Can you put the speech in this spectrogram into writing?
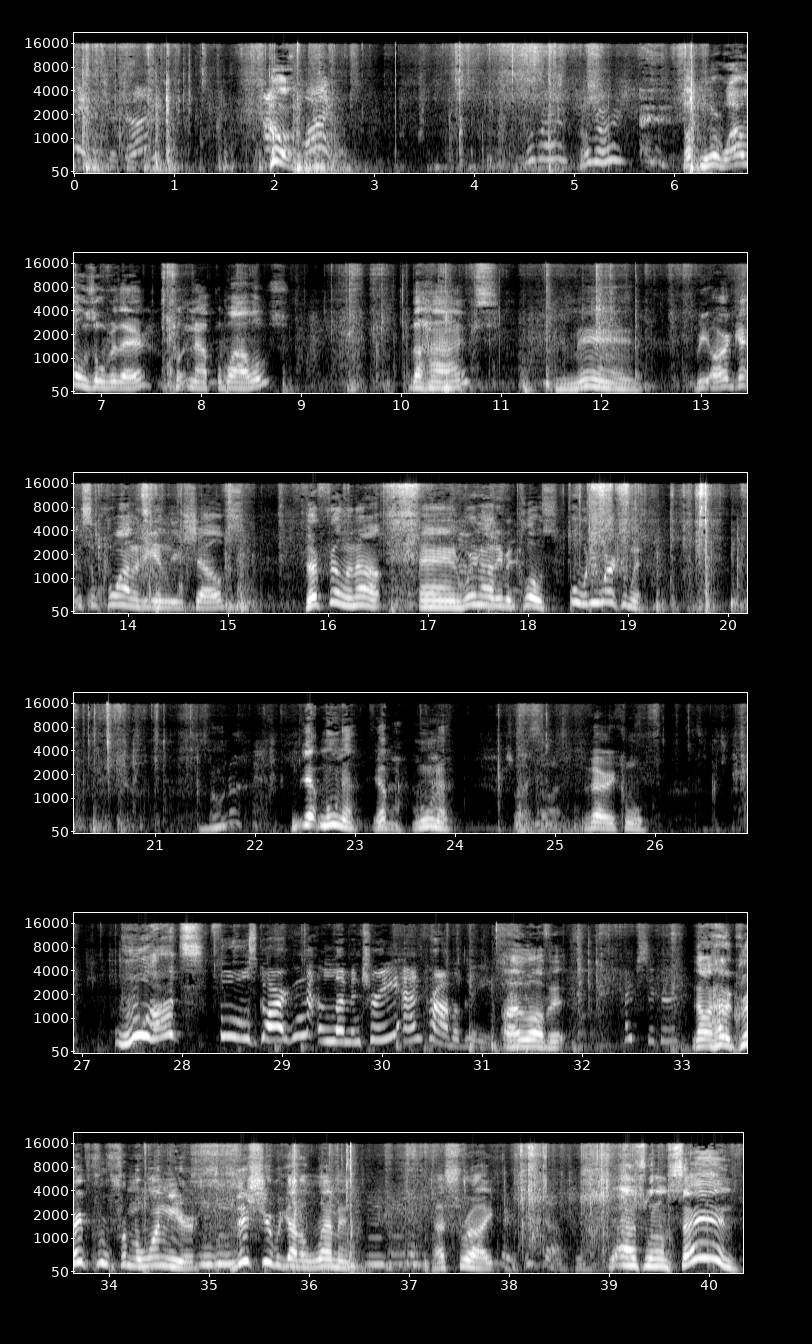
And you're done. Flying. All right, all right. Up more wallows over there, putting out the wallows, the hives. Man, we are getting some quantity in these shelves. They're filling up, and we're not even close. Oh, what are you working with? Muna? Yep, Muna. Yep, Muna, okay. Muna. That's what I thought. Very cool. What? Fool's Garden, Lemon Tree, and probably. I love it. Type sticker. Now I had a grapefruit from the one year. Mm-hmm. This year we got a lemon. Mm-hmm. That's right. That's what I'm saying.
